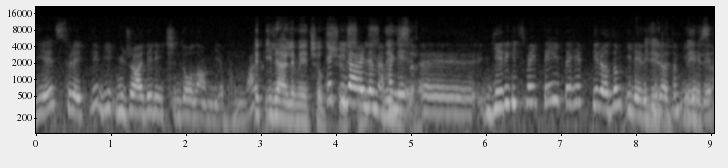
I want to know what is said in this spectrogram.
diye sürekli bir mücadele içinde olan bir yapım var. Hep ilerlemeye Hep çalışıyorsunuz. ilerleme, Ne hani güzel. e, geri gitmek değil de hep bir adım ileri, bir adım ne ileri. güzel.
